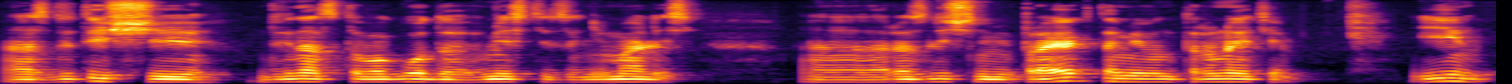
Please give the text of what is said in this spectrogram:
а, с 2012 года вместе занимались различными проектами в интернете. И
